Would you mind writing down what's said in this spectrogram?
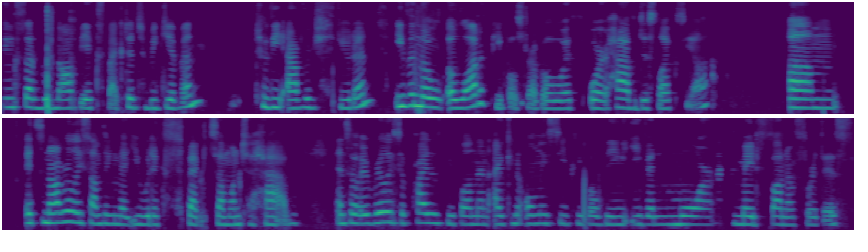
things that would not be expected to be given to the average student, even though a lot of people struggle with or have dyslexia. Um, it's not really something that you would expect someone to have. And so it really surprises people. And then I can only see people being even more made fun of for this,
